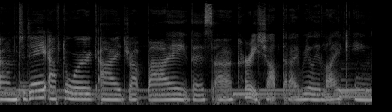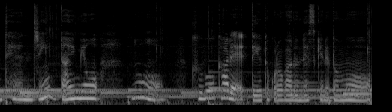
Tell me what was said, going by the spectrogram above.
um, today after work, I dropped by this uh, curry shop that I really like in Tenjin, 大名の久保カレーっていうところがあるんですけれども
